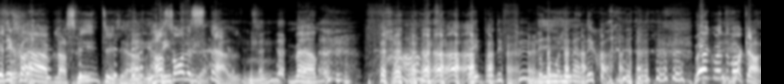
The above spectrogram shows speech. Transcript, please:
ett människa. jävla svin Det tydligen. är Han sa det snällt, Mm. men Fan alltså. Jag är både ful och dålig människa. välkommen tillbaka!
